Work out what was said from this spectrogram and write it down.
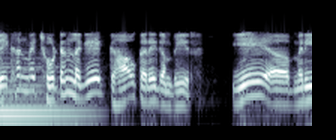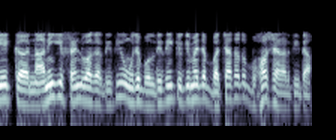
देखन में छोटन लगे घाव करे गंभीर। ये आ, मेरी एक नानी की फ्रेंड हुआ करती थी वो मुझे बोलती थी क्योंकि मैं जब बच्चा था तो बहुत शरारती था।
